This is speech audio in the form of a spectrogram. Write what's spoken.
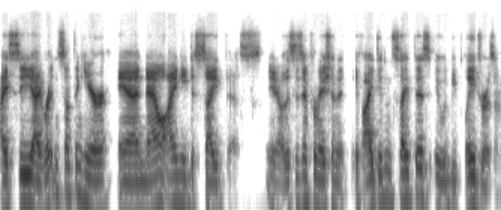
I see I've written something here and now I need to cite this. You know, this is information that if I didn't cite this, it would be plagiarism.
